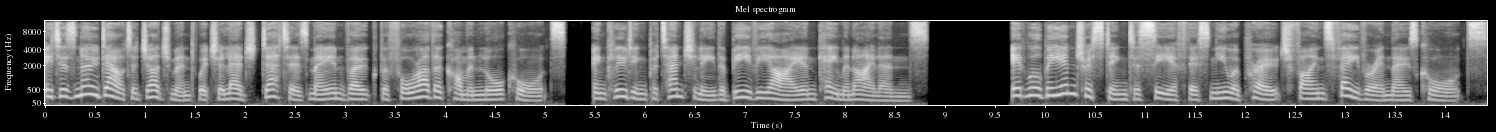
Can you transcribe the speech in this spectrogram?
it is no doubt a judgment which alleged debtors may invoke before other common law courts, including potentially the BVI and Cayman Islands. It will be interesting to see if this new approach finds favor in those courts.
